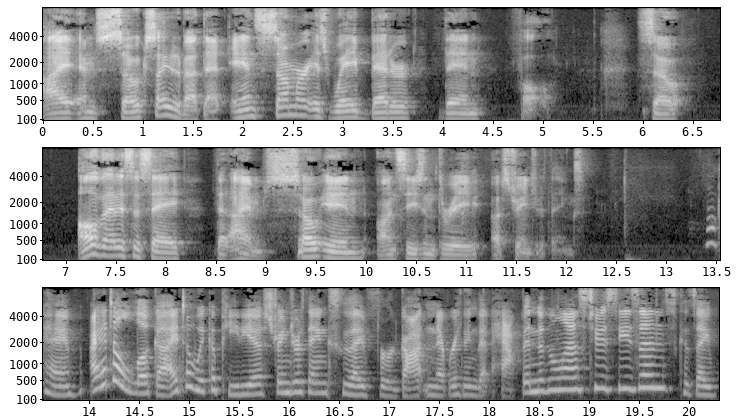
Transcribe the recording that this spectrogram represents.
I am so excited about that. And summer is way better than fall. So all of that is to say that I am so in on season three of Stranger Things. Okay. I had to look, I had to Wikipedia Stranger Things because I've forgotten everything that happened in the last two seasons. Because I.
